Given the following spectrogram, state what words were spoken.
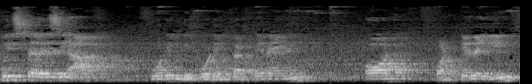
तो इस तरह से आप कोडिंग डिकोडिंग करते रहेंगे और पढ़ते रहिए।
